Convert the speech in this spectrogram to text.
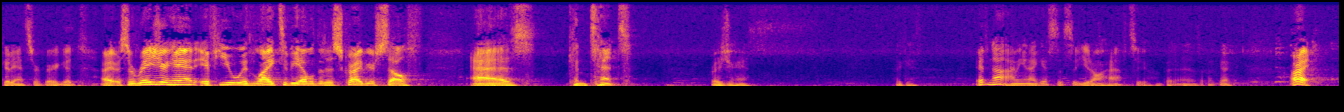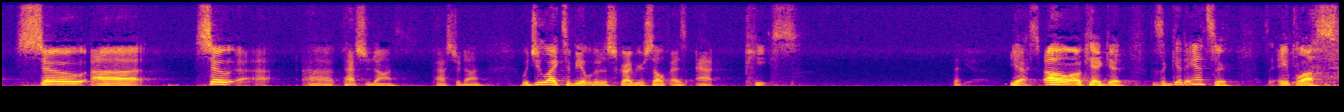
Good answer. Very good. All right. So raise your hand if you would like to be able to describe yourself as content. Raise your hand. Okay. If not, I mean, I guess you don't have to. But okay. All right. So, uh, so uh, uh, Pastor Don, Pastor Don, would you like to be able to describe yourself as at peace? That, yes. Oh, okay, good. This is a good answer. A plus.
